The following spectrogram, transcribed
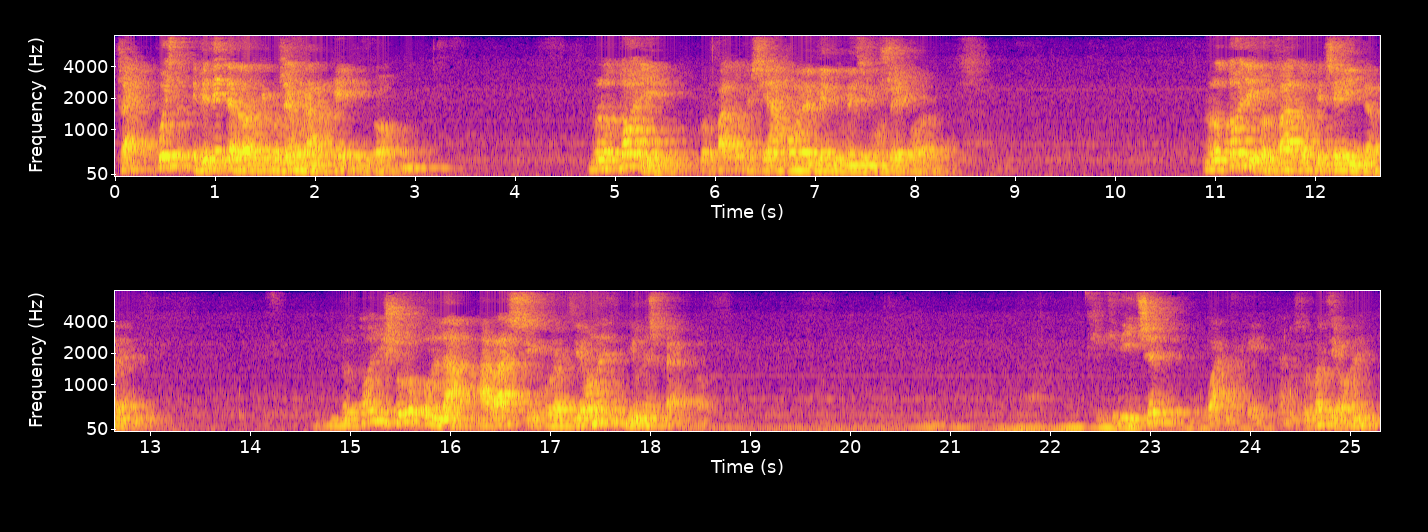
Cioè, questo, e vedete allora che cos'è un archetipo? Non lo togli col fatto che siamo nel ventunesimo secolo, non lo togli col fatto che c'è internet, lo togli solo con la rassicurazione di un esperto. Ti dice guarda che la masturbazione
